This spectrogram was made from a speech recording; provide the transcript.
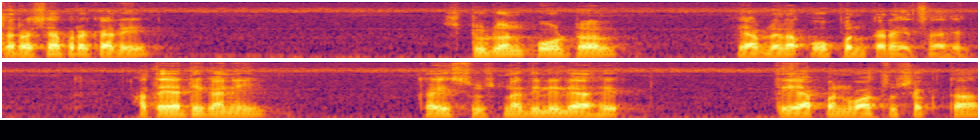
तर अशा प्रकारे स्टुडंट पोर्टल हे आपल्याला ओपन करायचं आहे. आता या ठिकाणी काही सूचना दिलेल्या आहेत ते आपण वाचू शकता.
